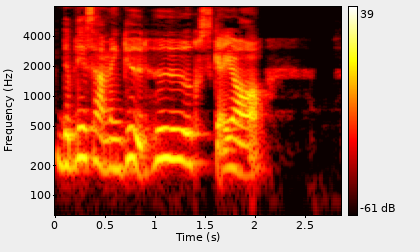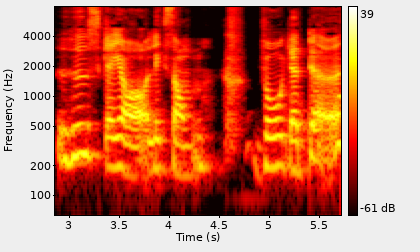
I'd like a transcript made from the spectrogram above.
Det blir så här, men gud, hur ska jag hur ska jag liksom våga dö?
